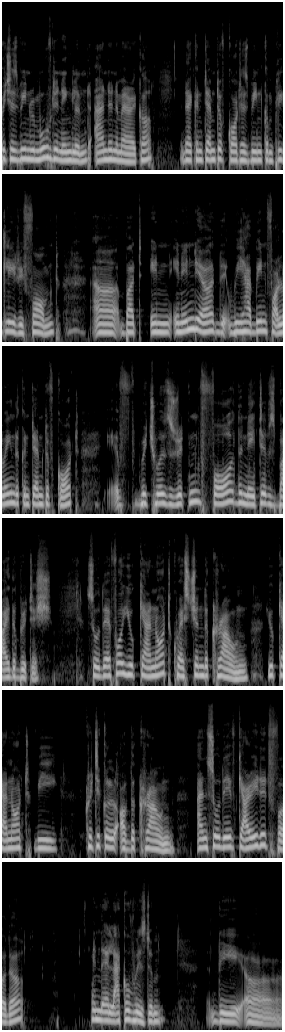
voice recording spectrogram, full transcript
which has been removed in England and in America. Their contempt of court has been completely reformed, uh, but in in India we have been following the contempt of court, if, which was written for the natives by the British. So therefore, you cannot question the crown. You cannot be critical of the crown, and so they've carried it further in their lack of wisdom. The uh,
